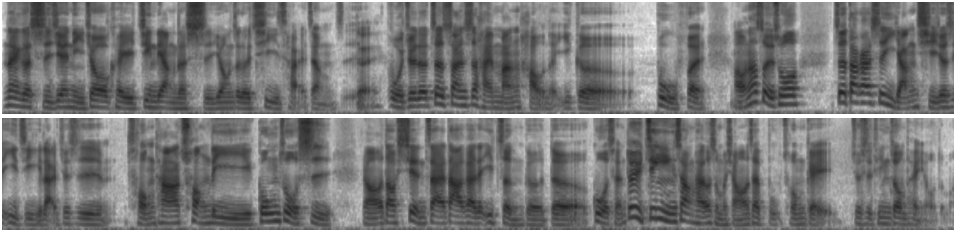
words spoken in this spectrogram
那个时间你就可以尽量的使用这个器材，这样子。对，我觉得这算是还蛮好的一个部分。好，那所以说，这大概是杨奇就是一直以来就是从他创立工作室，然后到现在大概的一整个的过程。对于经营上还有什么想要再补充给就是听众朋友的吗？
